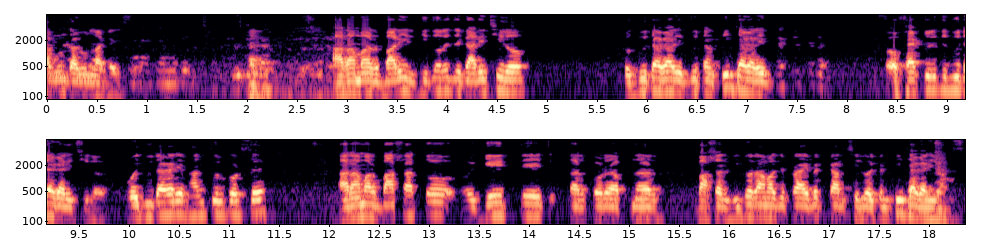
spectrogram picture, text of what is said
আগুন টাগুন লাগাইছে। হ্যাঁ। আর আমার বাড়ির ভিতরে যে গাড়ি ছিল, তো দুইটা গাড়ি, দুইটা, তিনটা গাড়ি ফ্যাক্টরিতে দুইটা গাড়ি ছিল। ওই দুইটা গাড়ি ভাঙচুর করছে। আর আমার বাসার তো গেট টেট তারপরে আপনার বাসার ভিতরে আমার যে প্রাইভেট কার ছিল, ওইখানে তিনটা গাড়ি ভাঙছে।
